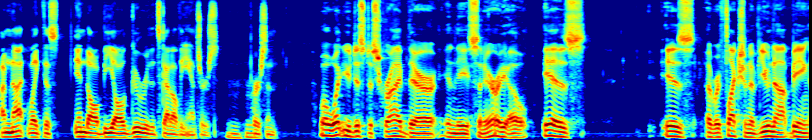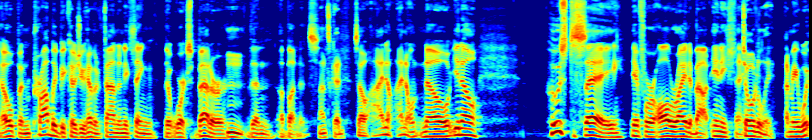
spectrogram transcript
I'm not like this end all be all guru that's got all the answers person. Well, what you just described there in the scenario is is a reflection of you not being open, probably because you haven't found anything that works better hmm. than abundance. That's good. So I don't I don't know. You know, who's to say if we're all right about anything? Totally. I mean, we,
